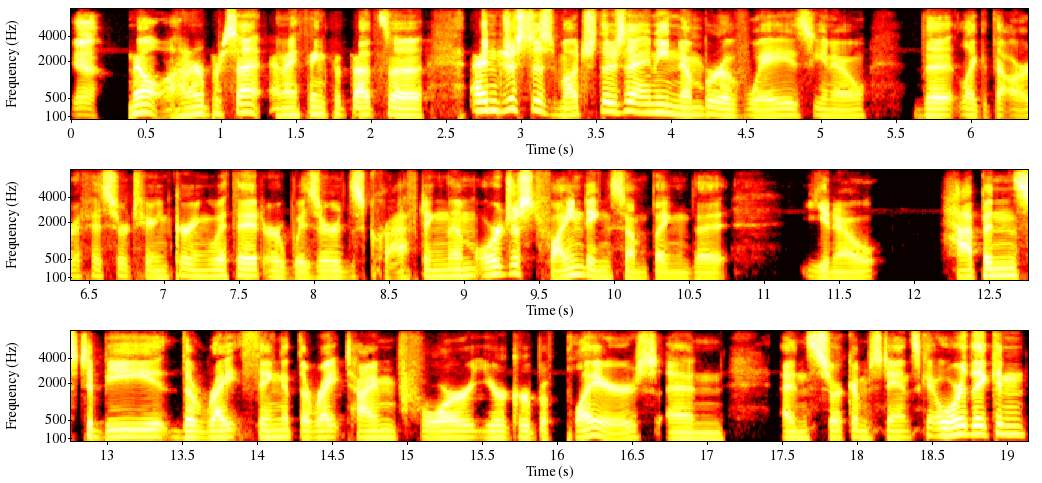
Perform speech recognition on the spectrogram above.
Yeah. No, 100%. And I think that that's a, and just as much, there's any number of ways, you know, that like the artificer tinkering with it or wizards crafting them or just finding something that, you know, happens to be the right thing at the right time for your group of players and, and circumstance, can, or they can,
